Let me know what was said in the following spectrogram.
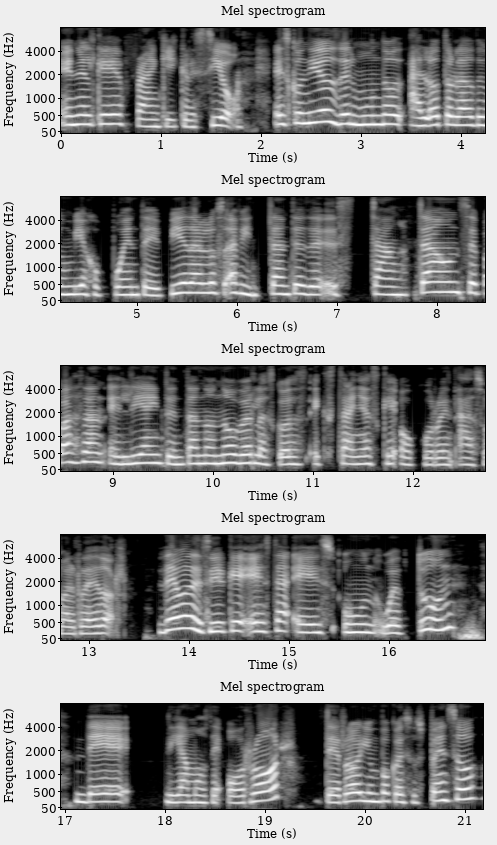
en el que Frankie creció. Escondidos del mundo al otro lado de un viejo puente de piedra, los habitantes de Town se pasan el día intentando no ver las cosas extrañas que ocurren a su alrededor. Debo decir que esta es un webtoon de, digamos, de horror, terror y un poco de suspenso,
